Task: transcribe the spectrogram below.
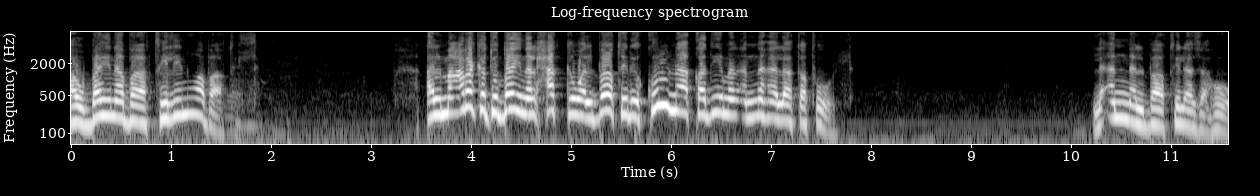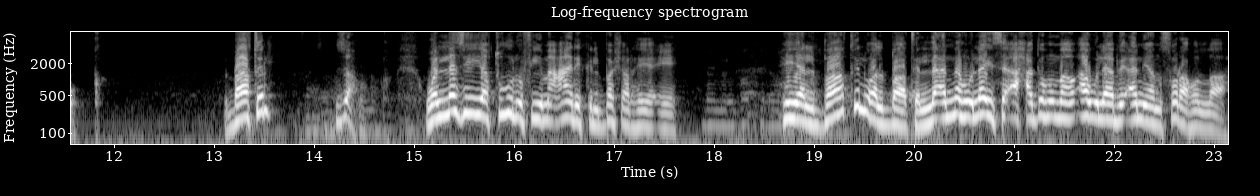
أو بين باطل وباطل. المعركة بين الحق والباطل قلنا قديما أنها لا تطول. لأن الباطل زهوق. الباطل زهوق. والذي يطول في معارك البشر هي إيه؟ هي الباطل والباطل لأنه ليس أحدهما أولى بأن ينصره الله.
